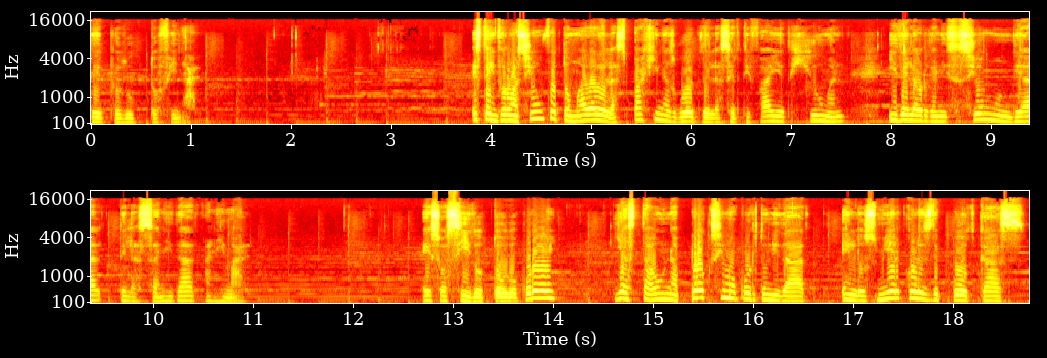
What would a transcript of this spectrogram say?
del producto final. Esta información fue tomada de las páginas web de la Certified Human y de la Organización Mundial de la Sanidad Animal. Eso ha sido todo por hoy y hasta una próxima oportunidad en los miércoles de podcast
